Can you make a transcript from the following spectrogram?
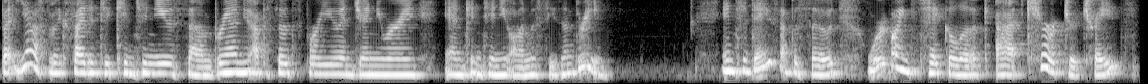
but yes, I'm excited to continue some brand new episodes for you in January and continue on with season three. In today's episode, we're going to take a look at character traits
